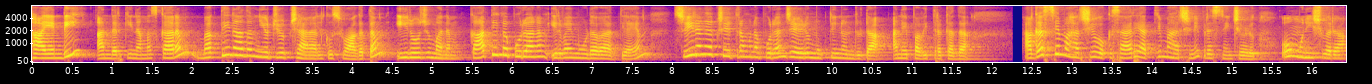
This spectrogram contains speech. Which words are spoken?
Hi అండి. అందరికీ నమస్కారం. భక్తినాథం యూట్యూబ్ ఛానల్కు స్వాగతం. ఈరోజు మనం కార్తీక పురాణం ఇరవై మూడవ అధ్యాయం శ్రీరంగ క్షేత్రమున పురంజయుడు ముక్తి నొందుట అనే పవిత్ర కథ. అగస్త్య మహర్షి ఒకసారి అత్రి మహర్షిని ప్రశ్నించాడు ఓ మునీశ్వర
